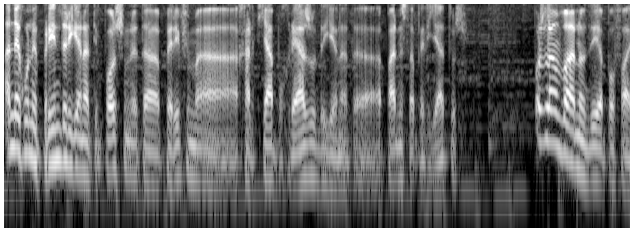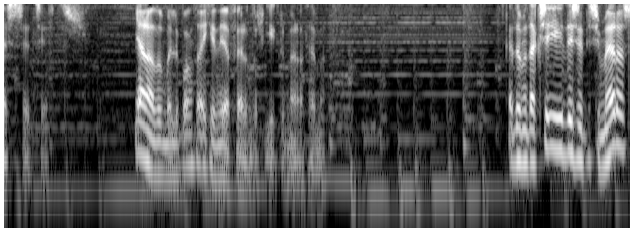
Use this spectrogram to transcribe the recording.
αν έχουν printer για να τυπώσουν τα περίφημα χαρτιά που χρειάζονται για να τα πάνε στα παιδιά τους. Πώς λαμβάνονται οι αποφάσεις έτσι αυτές; Για να δούμε λοιπόν, θα έχει ενδιαφέρον το συγκεκριμένο θέμα. Εν τω μεταξύ, η είδηση της ημέρας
